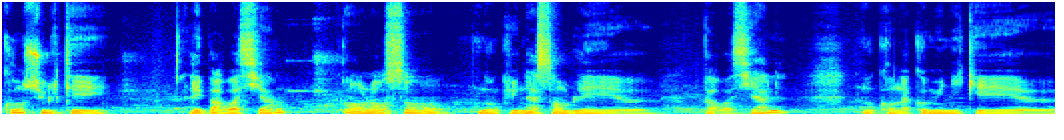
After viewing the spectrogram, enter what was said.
consulter les paroissiens en lançant donc une assemblée euh, paroissiale. Donc, on a communiqué euh,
